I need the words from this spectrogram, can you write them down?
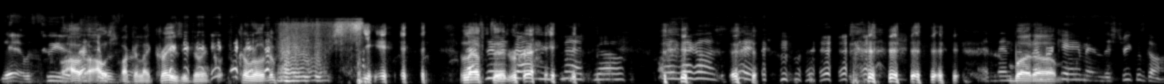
yeah, it was two years. I, That I was was rough. fucking like crazy during co- Corona. Shit. Left it, right? nuts, yo. I was like, oh shit. and then But December um came, and the streak was gone.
